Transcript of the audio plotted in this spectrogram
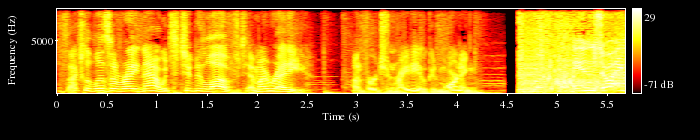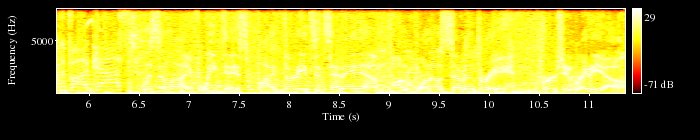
It's actually Lizzo right now. It's To Be Loved. Am I ready? On Virgin Radio. Good morning. Enjoying the podcast? Listen live weekdays 5:30 to 10 a.m. on 1073 Virgin Radio.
